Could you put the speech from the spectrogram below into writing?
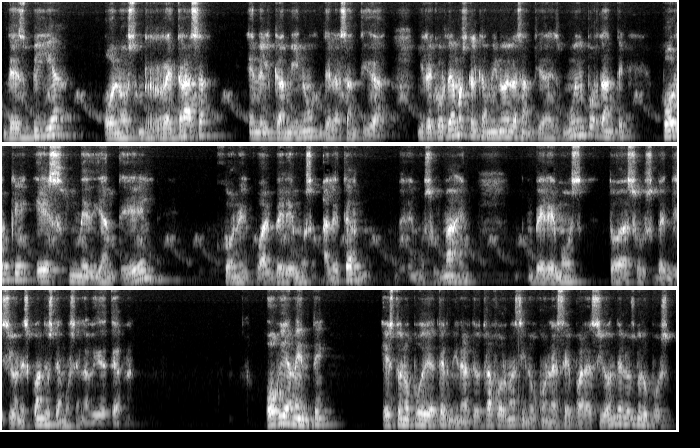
desvía o nos retrasa en el camino de la santidad. Y recordemos que el camino de la santidad es muy importante porque es mediante él con el cual veremos al Eterno, veremos su imagen, veremos todas sus bendiciones cuando estemos en la vida eterna. Obviamente, esto no podía terminar de otra forma sino con la separación de los grupos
